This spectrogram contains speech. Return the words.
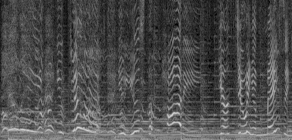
Lily, you did it! You used the potty. You're doing amazing,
